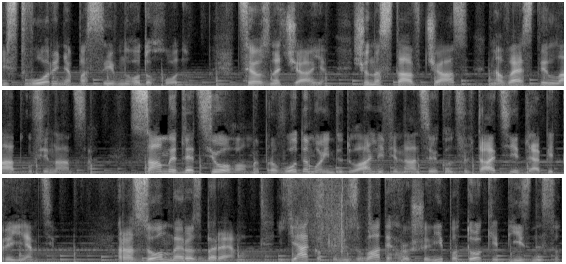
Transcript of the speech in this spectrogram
і створення пасивного доходу. Це означає, що настав час навести лад у фінансах. Саме для цього ми проводимо індивідуальні фінансові консультації для підприємців. Разом ми розберемо, як оптимізувати грошові потоки бізнесу,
